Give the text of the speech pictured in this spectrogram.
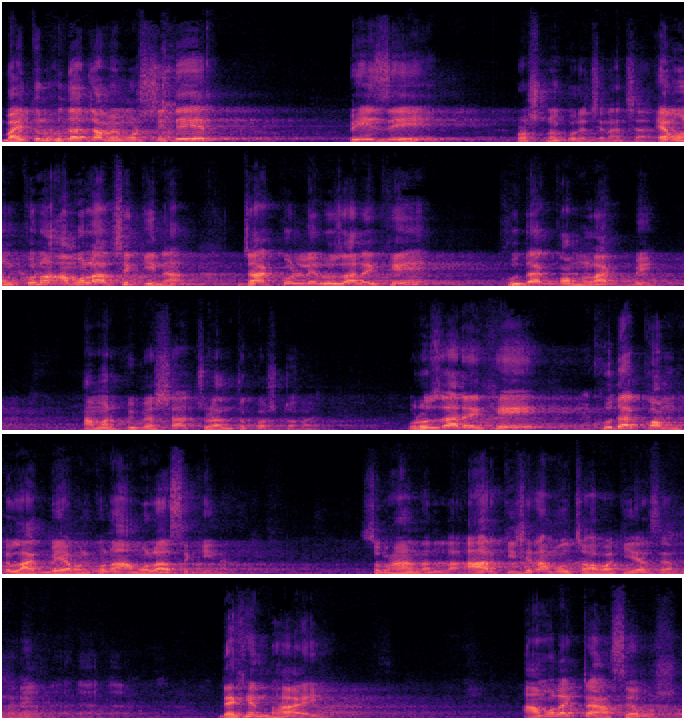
বাইতুল হুদা জামে মসজিদের পেজে প্রশ্ন করেছেন আচ্ছা এমন কোনো আমল আছে কি না যা করলে রোজা রেখে ক্ষুধা কম লাগবে? আমার পিপাসা চূড়ান্ত কষ্ট হয়। রোজা রেখে ক্ষুধা কম লাগবে, এমন কোনো আমল আছে কি না সোহান আল্লাহ আর কিসের আমল চাওয়া বাকি আছে আপনাদের? দেখেন ভাই, আমল একটা আছে অবশ্য।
